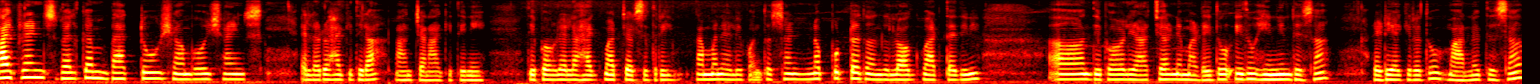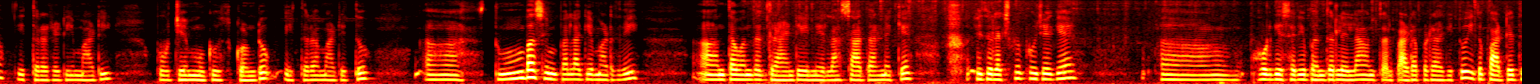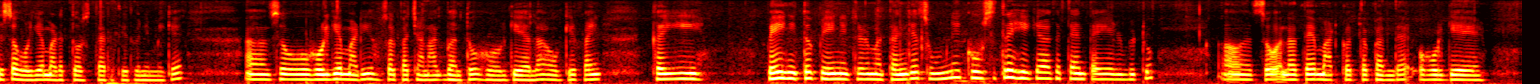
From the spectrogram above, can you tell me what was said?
Hi friends welcome back to Shambhoy shines ಎಲ್ಲರೂ ಹೇಗಿದ್ದೀರಾ? ನಾನು ಚೆನ್ನಾಗಿದ್ದೀನಿ. ದೀಪಾವಳಿ ಎಲ್ಲ ಹೇಗೆ ಮಾಡ್ಚಾರಿಸಿದ್ರಿ ನಮ್ಮ ಮನೆಯಲ್ಲಿ ಒಂದು ಸಣ್ಣ ಪುಟ್ಟದೊಂದು ಲಾಗ್ ಮಾಡ್ತಾಯಿದ್ದೀನಿ ದೀಪಾವಳಿ ಆಚರಣೆ ಮಾಡಿದ್ದು ಇದು ಹಿಂದಿನ ದಿವಸ ರೆಡಿಯಾಗಿರೋದು ಮಾರನೇ ದಿವಸ. ಈ ಥರ ರೆಡಿ ಮಾಡಿ ಪೂಜೆ ಮುಗಿಸ್ಕೊಂಡು ಈ ಥರ ಮಾಡಿದ್ದು. ತುಂಬ ಸಿಂಪಲ್ಲಾಗಿ ಮಾಡಿದ್ವಿ. ಅಂತ ಒಂದು ಗ್ರ್ಯಾಂಡ್ ಏನಿಲ್ಲ, ಸಾಧಾರಣಕ್ಕೆ. ಇದು ಲಕ್ಷ್ಮೀ ಪೂಜೆಗೆ ಹೋಳಿಗೆ ಸರಿ ಬಂದಿರಲಿಲ್ಲ ಒಂದು ಸ್ವಲ್ಪ ಅಡಪಡ ಆಗಿತ್ತು. ಇದು ಪಾಡ್ಯ ದಿವಸ ಹೋಳಿಗೆ ಮಾಡೋದು ತೋರಿಸ್ತಾ ಇರ್ತಿದ್ವಿ ನಿಮಗೆ. ಸೊ ಹೋಳಿಗೆ ಮಾಡಿ ಸ್ವಲ್ಪ ಚೆನ್ನಾಗಿ ಬಂತು. ಹೋಳಿಗೆ ಎಲ್ಲ ಓಕೆ ಫೈನ್ ಕೈ ಪೇಯ್ನ್ ಇತ್ತು ಪೇಯ್ನ್ ಇತ್ತು ಮತ್ತು ಹಂಗೆ ಸುಮ್ಮನೆ ಕೂಸಿದ್ರೆ ಹೀಗೆ ಆಗುತ್ತೆ ಅಂತ ಹೇಳಿಬಿಟ್ಟು ಸೊ ಅನ್ನೋದೇ ಮಾಡ್ಕೊತಾ ಬಂದೆ. ಹೋಳಿಗೆ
